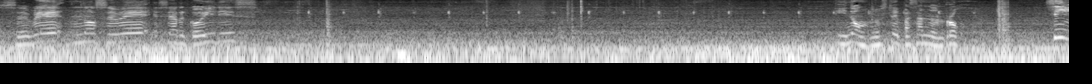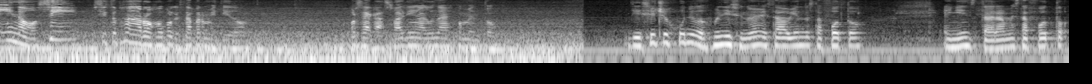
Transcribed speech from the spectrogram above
Se ve, no se ve ese arco iris. Y no, no estoy pasando en rojo. Sí y no, sí, sí estoy pasando en rojo porque está permitido. Por si acaso, alguien alguna vez comentó. 18 de junio de 2019 estaba viendo esta foto en Instagram. Esta foto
